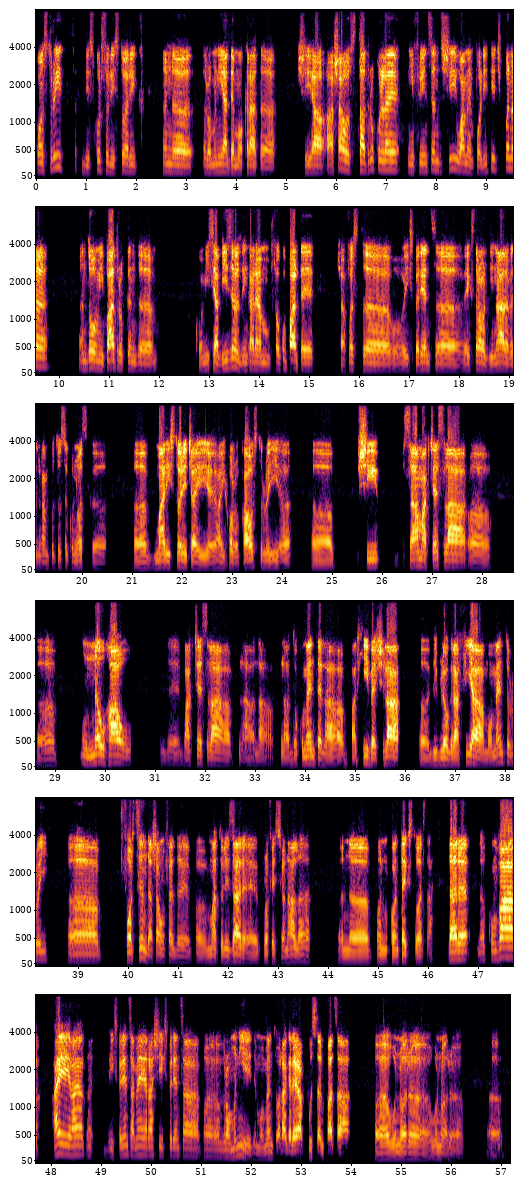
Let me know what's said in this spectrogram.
construit discursul istoric în România democrată și așa au stat lucrurile influențând și oameni politici până în 2004 când Comisia Wiesel, din care am făcut parte și a fost uh, o experiență extraordinară pentru că am putut să cunosc uh, uh mari istorici ai, ai Holocaustului uh, uh, și să am acces la uh, uh, un know-how de acces la, la, la, la documente, la arhive și la uh, bibliografia momentului uh, forțând așa un fel de uh, maturizare profesională în, uh, în contextul ăsta. Dar uh, cumva aia era, experiența mea era și experiența României de momentul ăla, care era pusă în fața unor, unor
